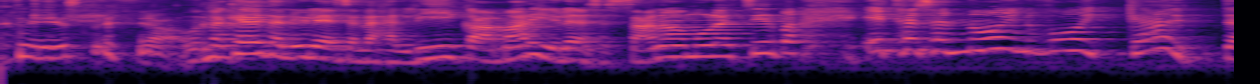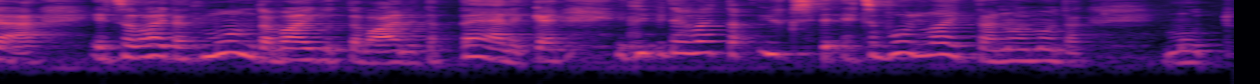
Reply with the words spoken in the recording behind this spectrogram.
Niin just. no, mutta mä käytän yleensä vähän liikaa. Mari yleensä sanoo mulle, että Sirpa, ethän sä noin voi käyttää, että sä laitat monta vaikuttavaa ainetta päällekkäin. Että ne pitää laittaa yksitellen, että sä voi laittaa noin monta. Mutta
